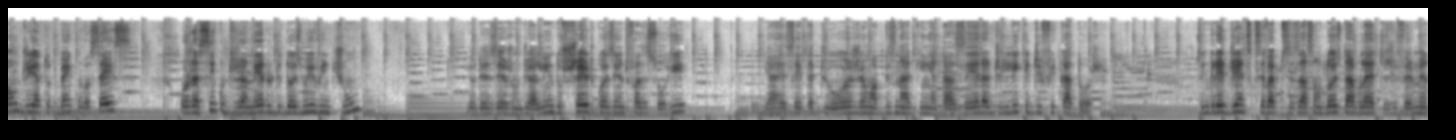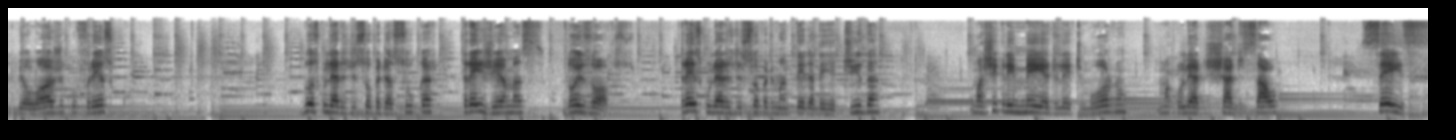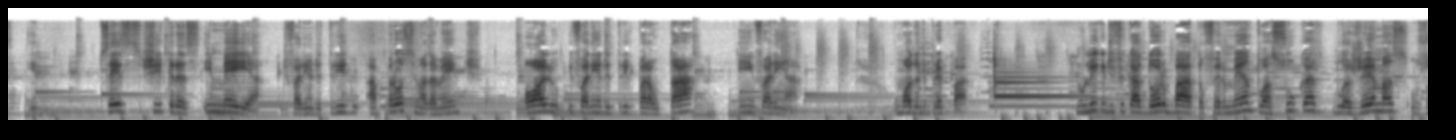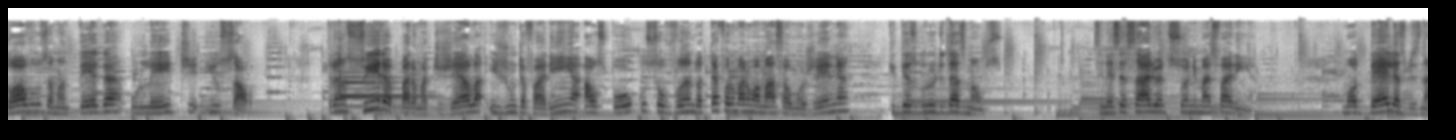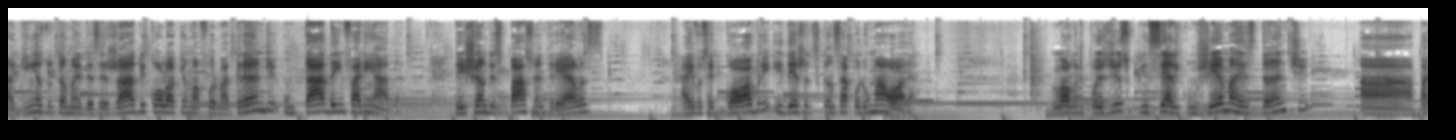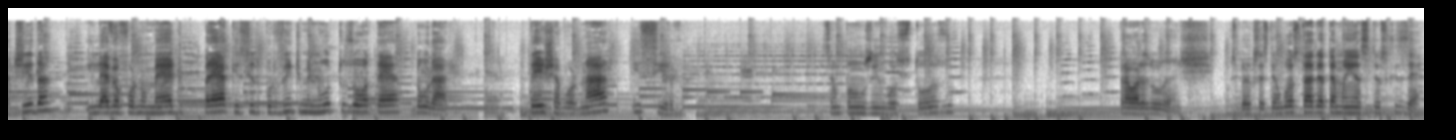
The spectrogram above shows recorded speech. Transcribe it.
Bom dia, tudo bem com vocês? Hoje é 5 de janeiro de 2021. Eu desejo um dia lindo, cheio de coisinha de fazer sorrir. E a receita de hoje é uma bisnaguinha caseira de liquidificador. Os ingredientes que você vai precisar são dois tabletes de fermento biológico fresco, duas colheres de sopa de açúcar, três gemas, dois ovos, três colheres de sopa de manteiga derretida, uma xícara e meia de leite morno, uma colher de chá de sal, seis, e, seis xícaras e meia de farinha de trigo, aproximadamente, óleo e farinha de trigo para untar e enfarinhar. O modo de preparo. No liquidificador, bata o fermento, o açúcar, duas gemas, os ovos, a manteiga, o leite e o sal. Transfira para uma tigela e junte a farinha aos poucos, sovando até formar uma massa homogênea que desgrude das mãos. Se necessário, adicione mais farinha. Modele as bisnaguinhas do tamanho desejado e coloque em uma forma grande, untada e enfarinhada, deixando espaço entre elas. Aí você cobre e deixa descansar por uma hora. Logo depois disso, pincele com gema restante a batida e leve ao forno médio pré-aquecido por 20 minutos ou até dourar. Deixe amornar e sirva. Esse é um pãozinho gostoso para a hora do lanche. Espero que vocês tenham gostado e até amanhã, se Deus quiser.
